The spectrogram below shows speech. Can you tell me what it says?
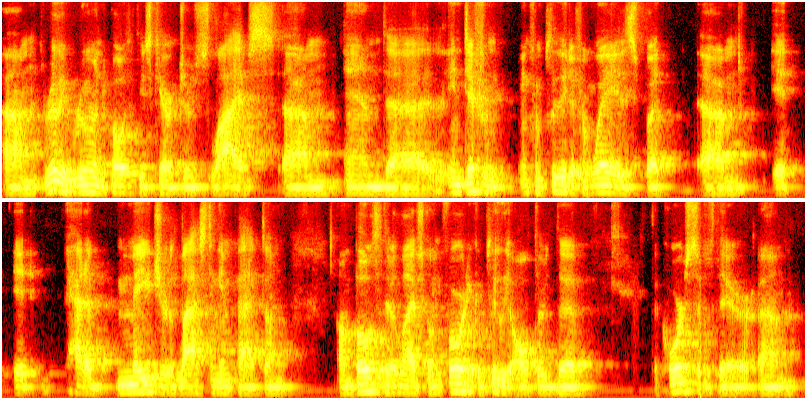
um, really ruined both of these characters' lives um, and uh, in different, in completely different ways. But um, it it had a major lasting impact on on both of their lives going forward and completely altered the the course of their um,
